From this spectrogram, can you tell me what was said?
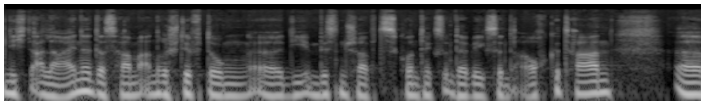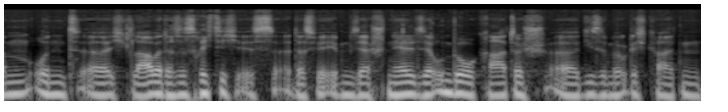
nicht alleine. Das haben andere Stiftungen, die im Wissenschaftskontext unterwegs sind, auch getan. Ähm, und äh, ich glaube, dass es richtig ist, dass wir eben sehr schnell, sehr unbürokratisch äh, diese Möglichkeiten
